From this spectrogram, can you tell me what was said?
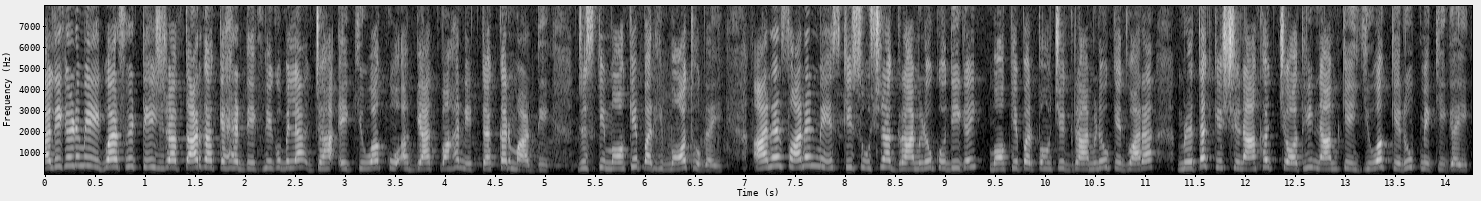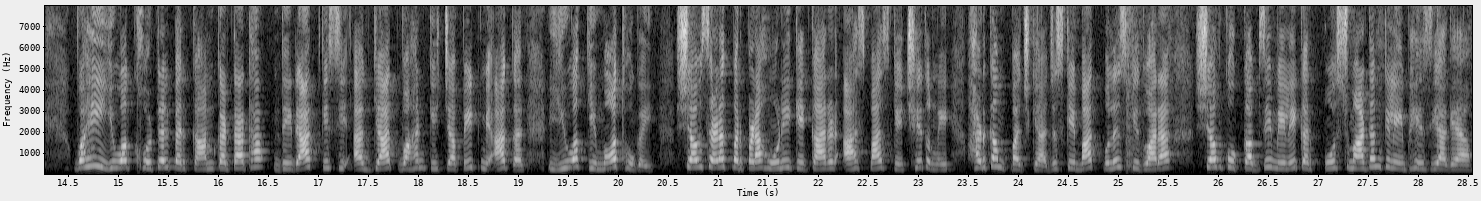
अलीगढ़ में एक बार फिर तेज रफ्तार का कहर देखने को मिला, जहाँ एक युवक को अज्ञात वाहन ने टक्कर मार दी, जिसकी मौके पर ही मौत हो गई। आनर फानन में इसकी सूचना ग्रामीणों को दी गई। मौके पर पहुँचे ग्रामीणों के द्वारा मृतक की शिनाखत चौधरी नाम के युवक के रूप में की गई। वही युवक होटल पर काम करता था। देर रात किसी अज्ञात वाहन की चपेट में आकर युवक की मौत हो गई। शव सड़क पर पड़ा होने के कारण आसपास के क्षेत्र में हड़कंप मच गया, जिसके बाद पुलिस के द्वारा शव को कब्जे में लेकर पोस्टमार्टम के लिए भेज दिया गया।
